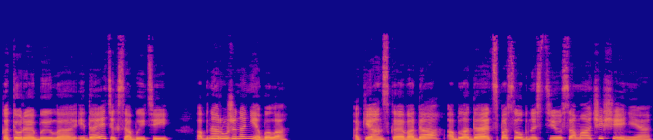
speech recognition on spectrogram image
которое было и до этих событий, обнаружено не было. Океанская вода обладает способностью самоочищения,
